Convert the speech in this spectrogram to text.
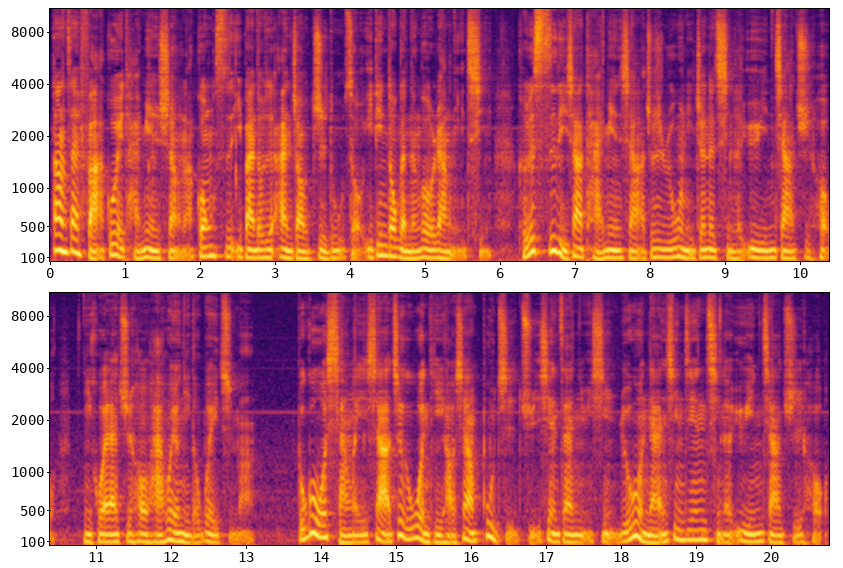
当然，在法规台面上啦，公司一般都是按照制度走，一定都能够让你请。可是私底下台面下，就是如果你真的请了育婴假之后，你回来之后还会有你的位置吗？不过我想了一下，这个问题好像不只局限在女性。如果男性今天请了育婴假之后，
